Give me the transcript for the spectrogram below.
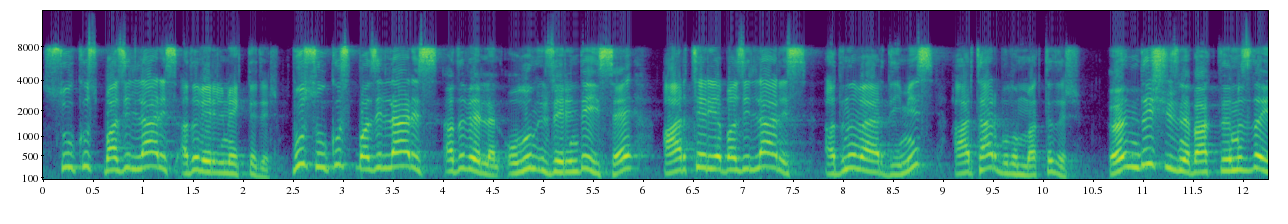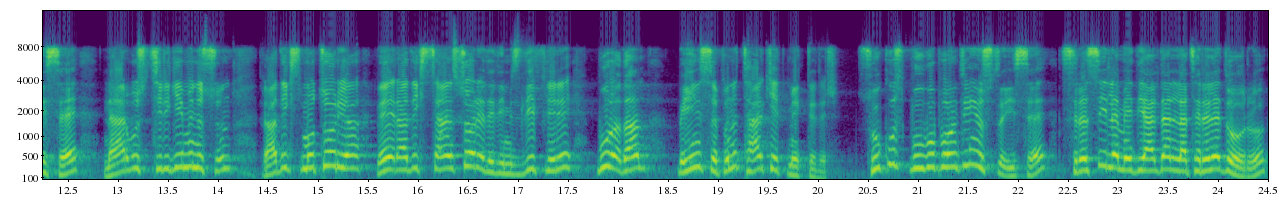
sulcus basillaris adı verilmektedir. Bu sulcus basillaris adı verilen olun üzerinde ise arteria basillaris adını verdiğimiz arter bulunmaktadır. Ön dış yüzüne baktığımızda ise nervus trigeminus'un radix motoria ve radix sensoria dediğimiz lifleri buradan beyin sapını terk etmektedir. Sulcus bulbopontineus'ta ise sırasıyla medialden laterale doğru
